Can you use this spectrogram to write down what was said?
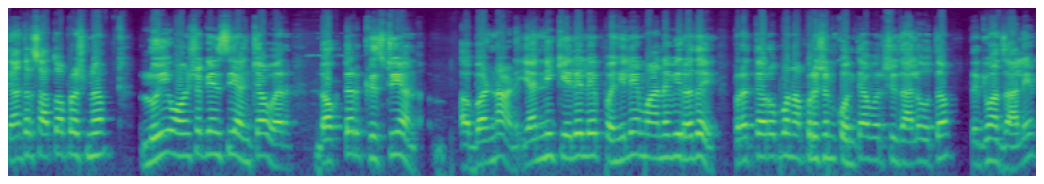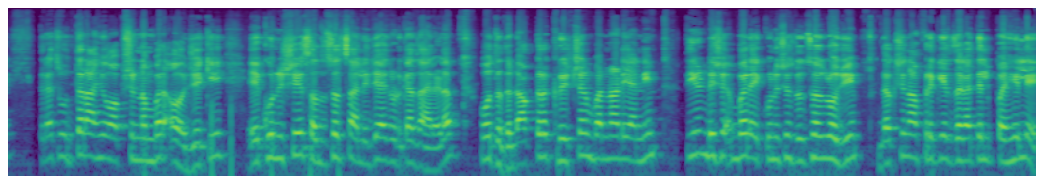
त्यानंतर सातवा प्रश्न लुई वॉन्शकेन्सी यांच्यावर डॉक्टर क्रिस्टियन बर्नाड यांनी केलेले पहिले मानवी हृदय प्रत्यारोपण ऑपरेशन कोणत्या वर्षी झालं होतं? तर किंवा झाले? तर याचं उत्तर आहे ऑप्शन नंबर अ जे की एकोणीसशे सदुसष्ट साली जे आहे थोडक्यात झालेलं होतं. तर डॉक्टर ख्रिश्चन बर्नाड यांनी तीन डिसेंबर एकोणीसशे सदुसष्ट रोजी दक्षिण आफ्रिकेत जगातील पहिले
